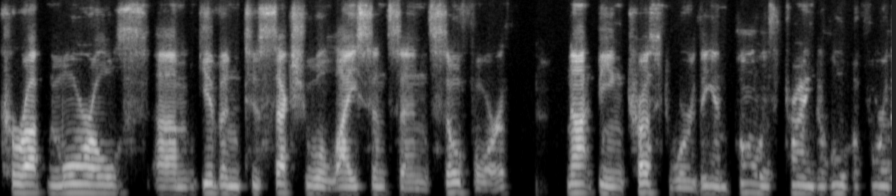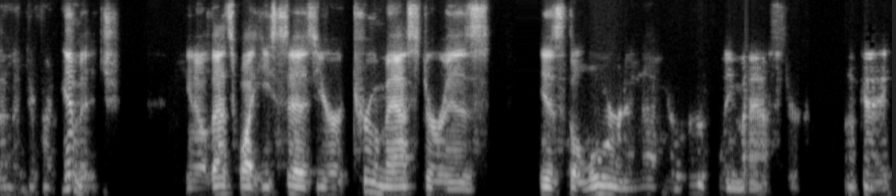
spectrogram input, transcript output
corrupt morals, um, given to sexual license and so forth, not being trustworthy. And Paul is trying to hold before them a different image. You know, that's why he says your true master is is the Lord and not your earthly master. Okay,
